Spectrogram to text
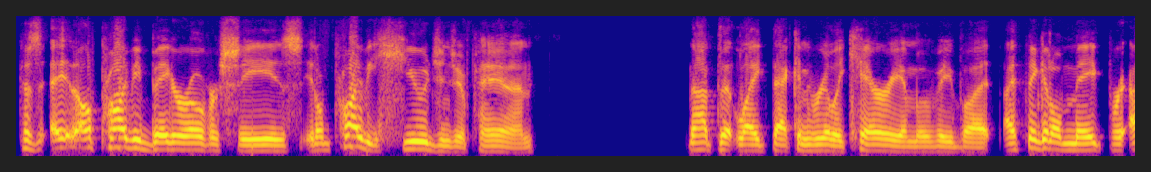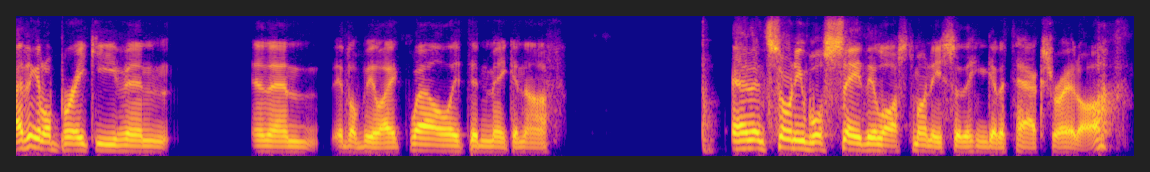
because it'll probably be bigger overseas. It'll probably be huge in Japan. Not that like that can really carry a movie, but I think it'll make. I think it'll break even, and then it'll be like, well, it didn't make enough. And then Sony will say they lost money so they can get a tax write off.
